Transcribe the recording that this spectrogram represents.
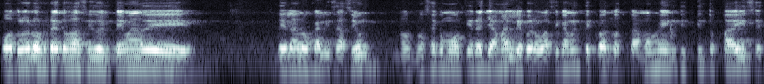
Otro de los retos ha sido el tema de, de la localización no, no, sé cómo quieras llamarle, pero básicamente cuando estamos en distintos países,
